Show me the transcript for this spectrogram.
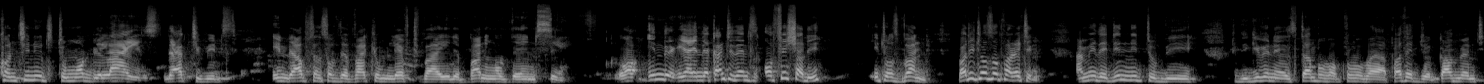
continued to mobilize the activists in the absence of the vacuum left by the banning of the NC. Well, in the yeah, in the country then officially it was banned, but it was operating. I mean, they didn't need to be to be given a stamp of approval by a apartheid government.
